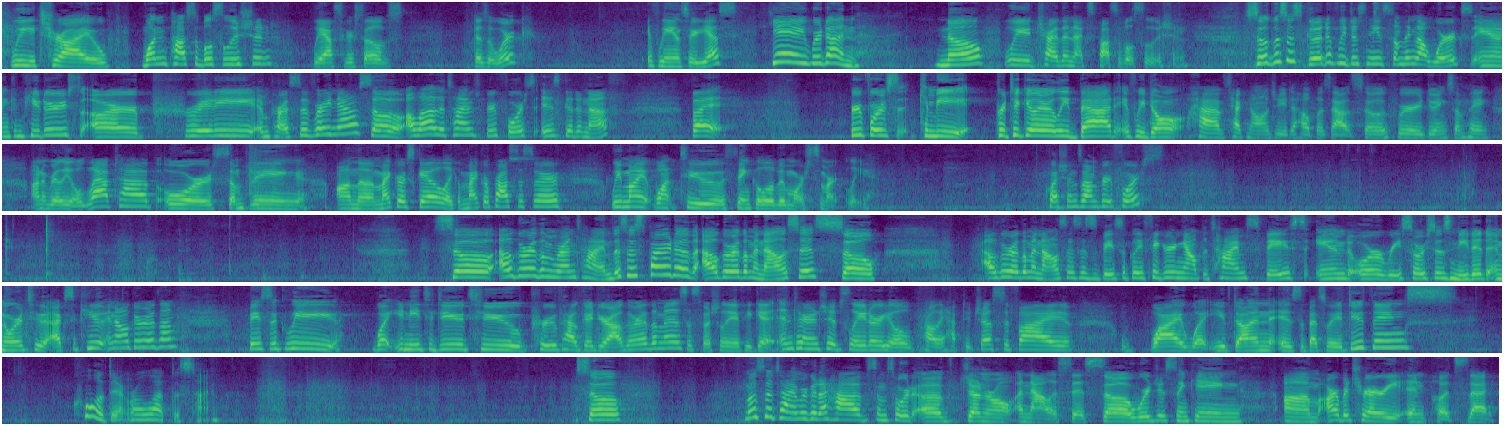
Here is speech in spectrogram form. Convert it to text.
We try one possible solution. We ask ourselves, does it work? If we answer yes, yay, we're done. No, we try the next possible solution. So this is good if we just need something that works, and computers are pretty impressive right now. So a lot of the times brute force is good enough, but brute force can be particularly bad if we don't have technology to help us out. So if we're doing something on a really old laptop or something on the micro scale, like a microprocessor, we might want to think a little bit more smartly. Questions on brute force? So algorithm runtime. This is part of algorithm analysis. So algorithm analysis is basically figuring out the time, space, and or resources needed in order to execute an algorithm. Basically, what you need to do to prove how good your algorithm is, especially if you get internships later, you'll probably have to justify why what you've done is the best way to do things. Cool, it didn't roll up this time. So most of the time we're going to have some sort of general analysis. So we're just thinking um, arbitrary inputs that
